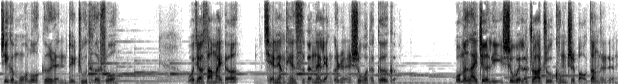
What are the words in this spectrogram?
这个摩洛哥人对朱特说：“我叫萨麦德，前两天死的那两个人是我的哥哥。我们来这里是为了抓住控制宝藏的人。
